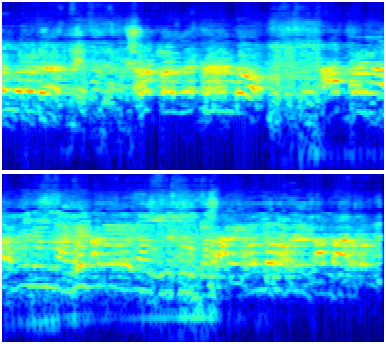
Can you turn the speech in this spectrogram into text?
সংগঠনের সকল নেতৃবৃন্দ আপনারা সারিবদ্ধভাবে কাতার বন্ধ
